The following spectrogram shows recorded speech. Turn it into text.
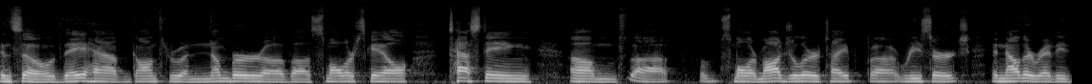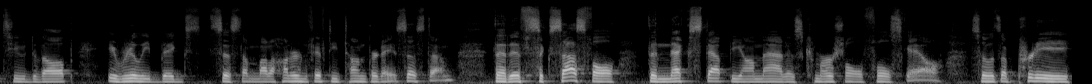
And so they have gone through a number of uh, smaller scale testing, um, uh, smaller modular type uh, research, and now they're ready to develop a really big system, about 150 ton per day system, that if successful, the next step beyond that is commercial full scale. So it's a pretty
